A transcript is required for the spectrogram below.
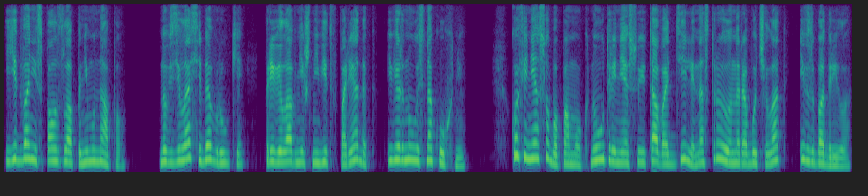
и едва не сползла по нему на пол, но взяла себя в руки, привела внешний вид в порядок и вернулась на кухню. Кофе не особо помог, но утренняя суета в отделе настроила на рабочий лад и взбодрила.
